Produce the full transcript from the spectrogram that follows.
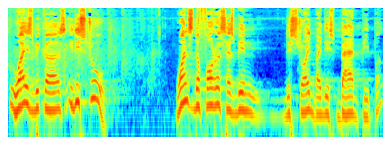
why is because it is true once the forest has been destroyed by these bad people,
